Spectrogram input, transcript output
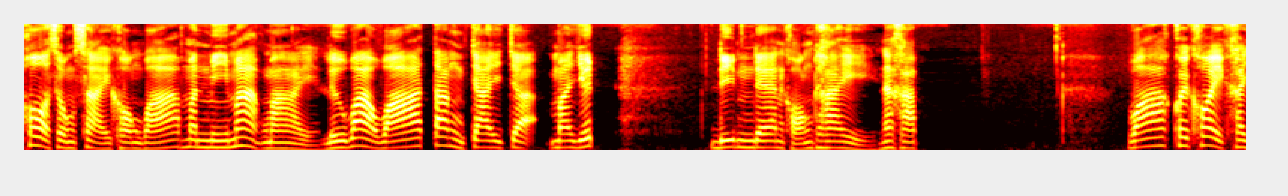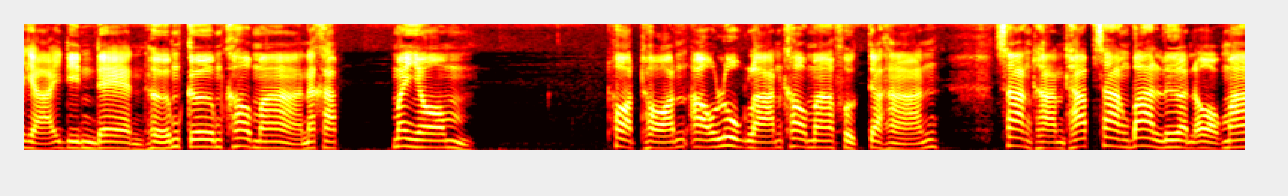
ข้อสงสัยของว้ามันมีมากมาย หรือว่าว้าตั้งใจจะมายึดดินแดนของไทยนะครับว้าค่อยๆ ขยายดินแดนเหิมเกิมเข้ามานะครับ ไม่ยอมทอดถอนเอาลูกหลานเข้ามาฝึกทหาร สร้างฐานทัพสร้างบ้านเรือนออกมา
